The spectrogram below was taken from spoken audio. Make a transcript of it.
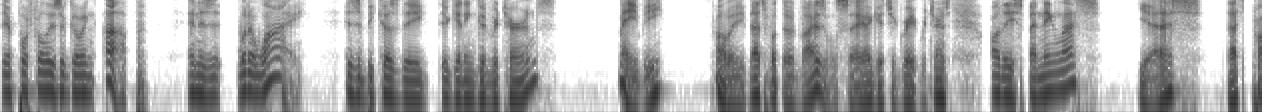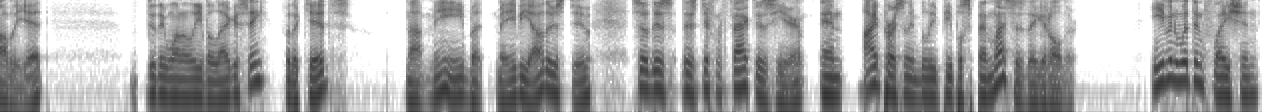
their portfolios are going up. And is it what? Why? Is it because they they're getting good returns? Maybe, probably. That's what the advisor will say. I get you great returns. Are they spending less? Yes, that's probably it. Do they want to leave a legacy for the kids? Not me, but maybe others do. So there's there's different factors here, and I personally believe people spend less as they get older, even with inflation,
